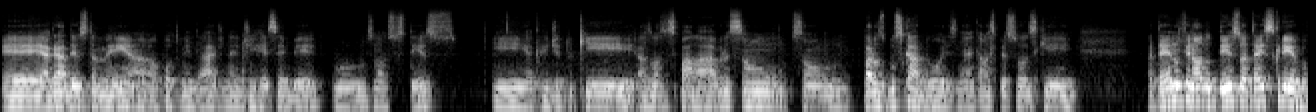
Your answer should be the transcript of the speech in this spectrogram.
É, agradeço também a oportunidade, né, de receber os nossos textos e acredito que as nossas palavras são são para os buscadores, né, aquelas pessoas que até no final do texto até escrevo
